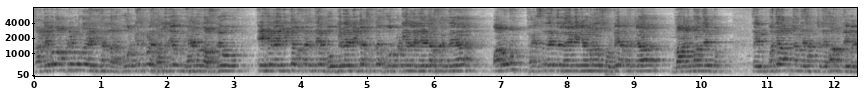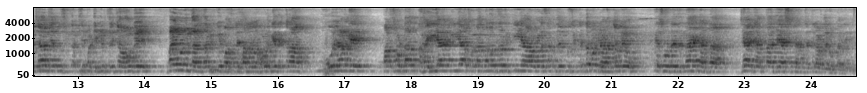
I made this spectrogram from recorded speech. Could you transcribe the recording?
ਸਾਡੇ ਕੋਲ ਆਪਣੇ ਕੋਲ ਇਹੀ ਹੱਲ ਆ। ਹੋਰ ਕਿਸੇ ਕੋਲ ਹੱਲ ਜੇ ਕੋਈ ਹੈ ਤਾਂ ਦੱਸ ਦਿਓ। ਇਹ ਰੈਲੀ ਕਰ ਸਕਦੇ ਆ, ਮੋਗੇ ਰੈਲੀ ਕਰ ਸਕਦੇ ਆ, ਹੋਰ ਵੱਡੀਆਂ ਰੈਲੀਆਂ ਕਰ ਸਕਦੇ ਆ। ਪਰ ਉਹਨੂੰ ਫੈਸਲੇ ਤੇ ਲੈ ਕੇ ਜਾਣਾ ਤਾਂ ਤੁਹਾਡੇ ਹੱਥ 'ਚ ਆ। ਮੁਲਾਜ਼ਮਾਂ ਦੇ ਤੇ ਅਧਿਆਪਕਾਂ ਦੇ ਹੱਕ ਦੇ ਹੱਥ ਦੇ ਵਿੱਚ ਆ ਜੇ ਤੁਸੀਂ ਇਕੱਠੇ ਵੱਡੀ ਗਿਣਤੀ 'ਚ ਆਓਗੇ ਮੈਨੂੰ ਨਹੀਂ ਲੱਗਦਾ ਵੀ ਕੋਈ ਮਸਲੇ ਹੱਲ ਹੋਣਗੇ, ਤੇ ਕਰਾ ਹੋ ਜਾਣਗੇ। ਪਰ ਤੁਹਾਡਾ ਤਹਈਆ ਕੀ ਆ, ਤੁਹਾਡਾ ਕਰਦਦ ਕੀ ਆ, ਆਉਣ ਵਾਲੇ ਸਮੇਂ ਤੁਸੀਂ ਕਿੱਧਰ ਨੂੰ ਜਾਣਾ ਚਾਹੁੰਦੇ ਹੋ? ਇਹ ਤੁਹਾਡੇ ਤੇ ਤੈਅ ਕਰਦਾ, ਜੈ ਜਨਤਾ, ਜੈ ਸਿੱਖ ਜਤਰਾ ਦੇ ਲੋਕਾਂ ਦੀ।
